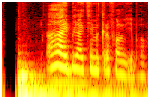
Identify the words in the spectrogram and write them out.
Ай, блядь, я мікрофон в'їбав.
